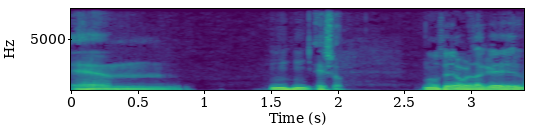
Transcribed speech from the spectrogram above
Em, eso. No sé, la verdad que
